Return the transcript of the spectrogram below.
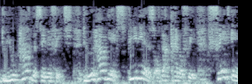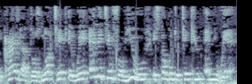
do you have the saving faith? Do you have the experience of that kind of faith? Faith in Christ that does not take away anything from you is not going to take you anywhere.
